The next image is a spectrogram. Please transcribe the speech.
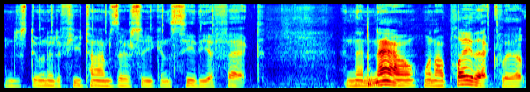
I'm just doing it a few times there so you can see the effect. And then now, when I play that clip,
